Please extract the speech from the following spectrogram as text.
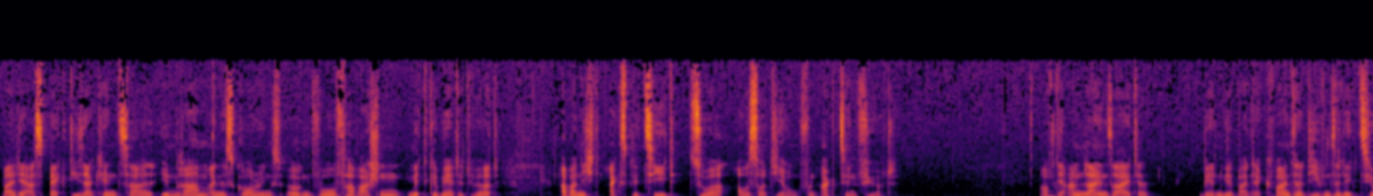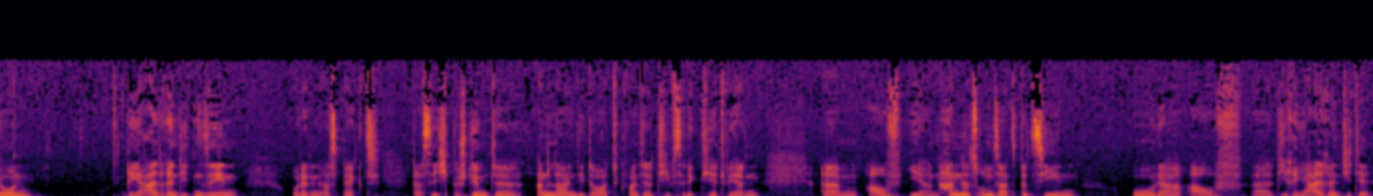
weil der Aspekt dieser Kennzahl im Rahmen eines Scorings irgendwo verwaschen mitgewertet wird aber nicht explizit zur Aussortierung von Aktien führt. Auf der Anleihenseite werden wir bei der quantitativen Selektion Realrenditen sehen oder den Aspekt, dass sich bestimmte Anleihen, die dort quantitativ selektiert werden, ähm, auf ihren Handelsumsatz beziehen oder auf äh, die Realrendite,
